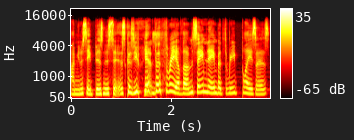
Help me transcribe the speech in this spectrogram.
I'm going to say businesses because you Yes. had the three of them, same name, but three places.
